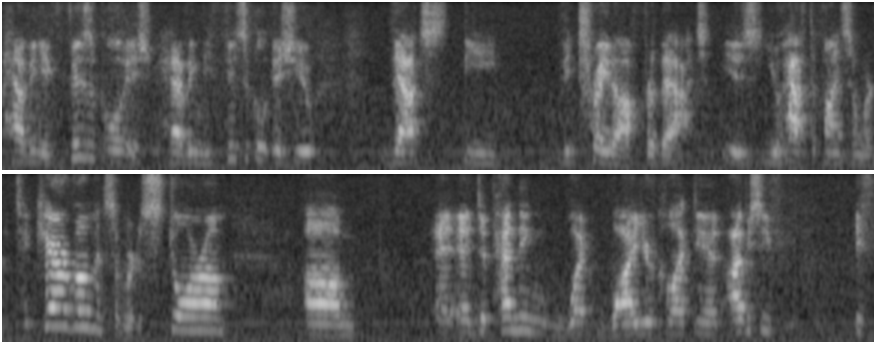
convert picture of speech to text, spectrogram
having a physical issue, having the physical issue, that's the the trade-off for that is you have to find somewhere to take care of them and somewhere to store them. Um, and, and, depending what why you're collecting it, obviously, if, if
